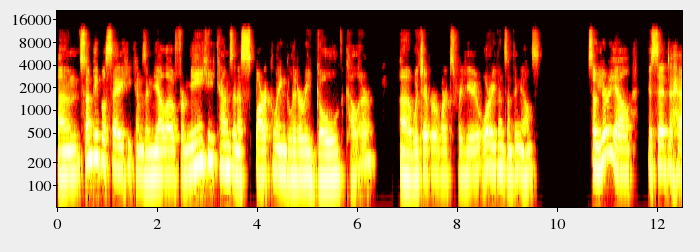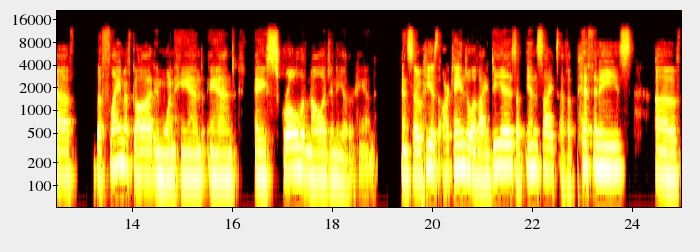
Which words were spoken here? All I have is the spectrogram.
Um, some people say he comes in yellow. For me, he comes in a sparkling, glittery gold color uh, whichever works for you, or even something else. So Uriel is said to have the flame of God in one hand and a scroll of knowledge in the other hand. And so he is the archangel of ideas, of insights, of epiphanies, of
